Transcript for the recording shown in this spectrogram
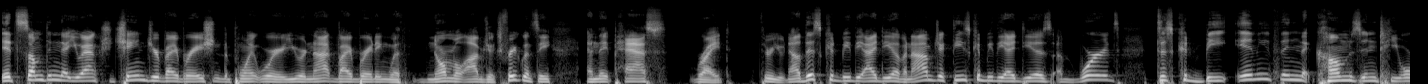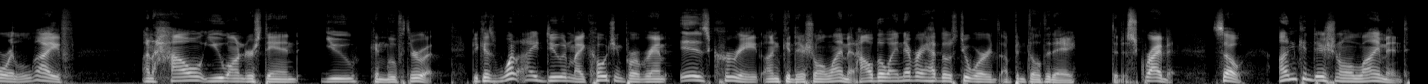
It's something that you actually change your vibration to the point where you are not vibrating with normal objects frequency and they pass right through you. Now, this could be the idea of an object, these could be the ideas of words, this could be anything that comes into your life on how you understand you can move through it. Because what I do in my coaching program is create unconditional alignment, although I never had those two words up until today to describe it. So, unconditional alignment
